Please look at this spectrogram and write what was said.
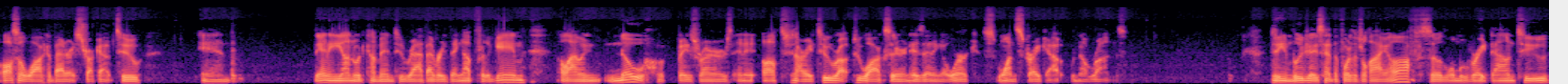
Also walked a batter and struck out two. And Danny Young would come in to wrap everything up for the game, allowing no base runners and it. Well, sorry, two two walks there in his inning of work, one strikeout with no runs. Dunedin Blue Jays had the Fourth of July off, so we'll move right down to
